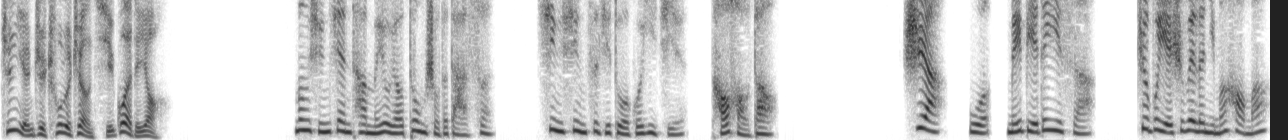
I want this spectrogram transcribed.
真研制出了这样奇怪的药。孟寻见他没有要动手的打算，庆幸自己躲过一劫，讨好道：“是啊，我没别的意思啊，这不也是为了你们好吗？”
